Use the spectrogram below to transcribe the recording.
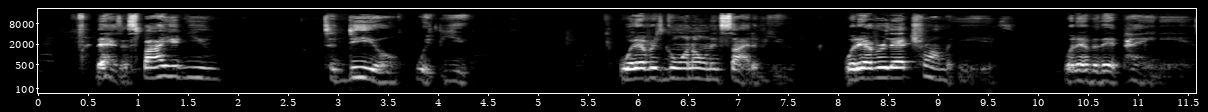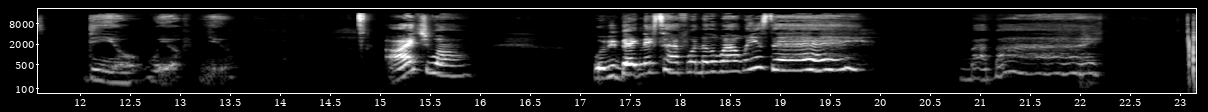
that has inspired you to deal with you. Whatever's going on inside of you, whatever that trauma is, whatever that pain is, deal with you. All right, you all. We'll be back next time for another Wow Wednesday. Bye bye.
